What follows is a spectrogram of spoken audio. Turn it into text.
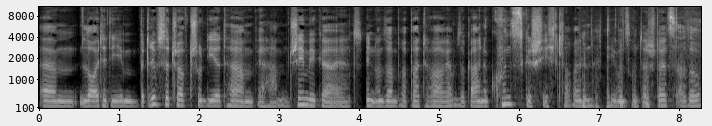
ähm, Leute, die eben Betriebswirtschaft studiert haben. Wir haben Chemiker in unserem Repertoire. Wir haben sogar eine Kunstgeschichtlerin, die uns unterstützt. Also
